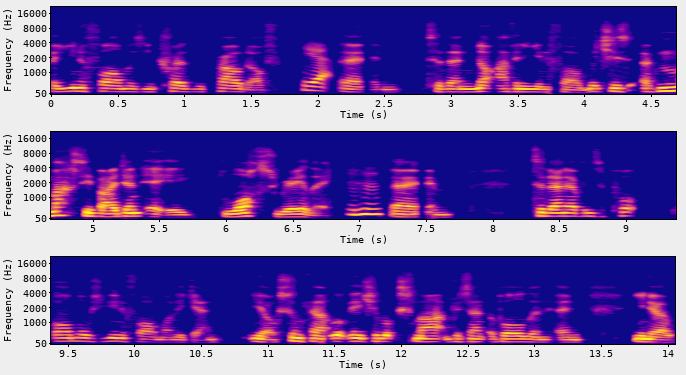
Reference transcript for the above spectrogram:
a uniform I was incredibly proud of, yeah, um, to then not having a uniform, which is a massive identity loss, really. Mm-hmm. Um, to then having to put almost uniform on again, you know, something that look makes you look smart and presentable, and and you know,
